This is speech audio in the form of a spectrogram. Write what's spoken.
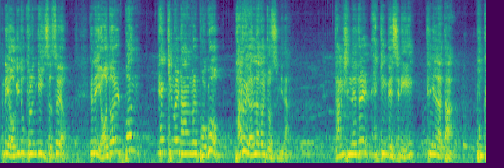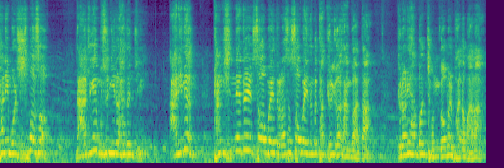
근데 여기도 그런 게 있었어요. 근데 8번 해킹을 당한 걸 보고 바로 연락을 줬습니다. 당신네들 해킹됐으니 큰일 났다. 북한이 뭘 심어서 나중에 무슨 일을 하든지 아니면 당신네들 서버에 들어가서 서버에 있는 걸 다 긁어간 것 같다. 그러니 한번 점검을 받아봐라.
